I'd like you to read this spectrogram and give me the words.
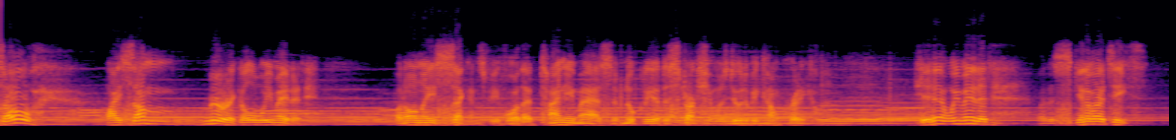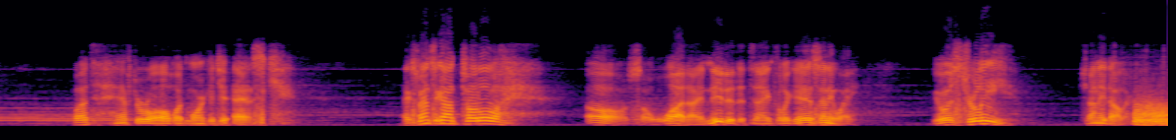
So, by some miracle, we made it. But only seconds before that tiny mass of nuclear destruction was due to become critical. Yeah, we made it by the skin of our teeth. But after all, what more could you ask? Expense account total. Oh, so what? I needed a tank full of gas anyway. Yours truly, Johnny Dollar.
